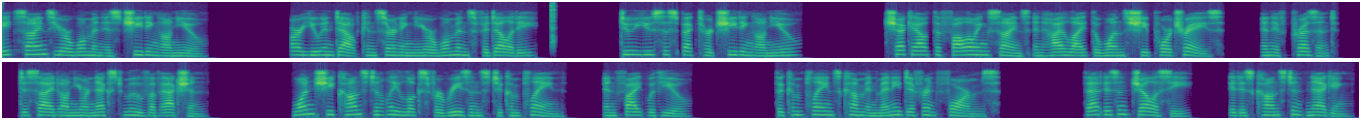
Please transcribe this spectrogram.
8 Signs your woman is cheating on you. Are you in doubt concerning your woman's fidelity? Do you suspect her cheating on you? Check out the following signs and highlight the ones she portrays, and if present, decide on your next move of action. 1. She constantly looks for reasons to complain, and fight with you. The complaints come in many different forms. That isn't jealousy, it is constant nagging.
